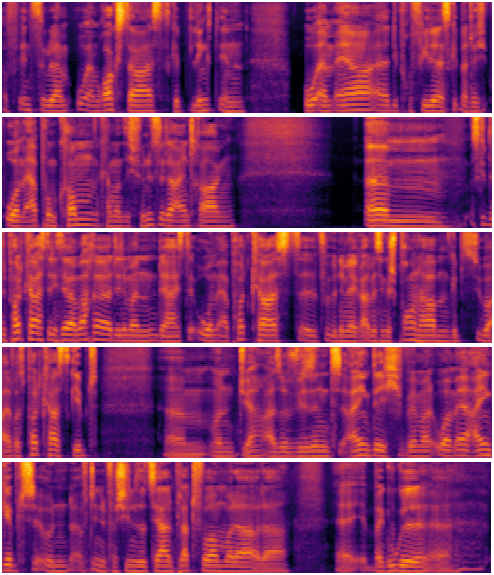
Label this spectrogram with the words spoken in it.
auf Instagram OM Rockstars. Es gibt LinkedIn OMR, äh, die Profile. Es gibt natürlich omr.com, kann man sich für Newsletter eintragen. Ähm, es gibt den Podcast, den ich selber mache, den man, der heißt der OMR Podcast, äh, über den wir gerade ein bisschen gesprochen haben. Gibt es überall, wo es Podcasts gibt. Ähm, und ja, also wir sind eigentlich, wenn man OMR eingibt und auf den verschiedenen sozialen Plattformen oder, oder äh, bei Google äh,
